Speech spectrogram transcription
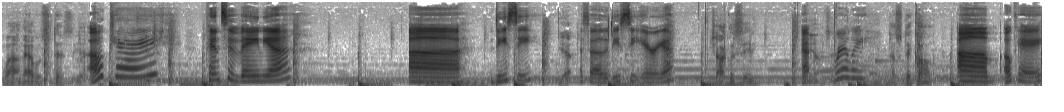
Wow, that was that's, yeah. Okay. Pennsylvania, uh, DC. Yeah. So the DC area. Chocolate City. Uh, You know what really? That's what they call it. Um, okay.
